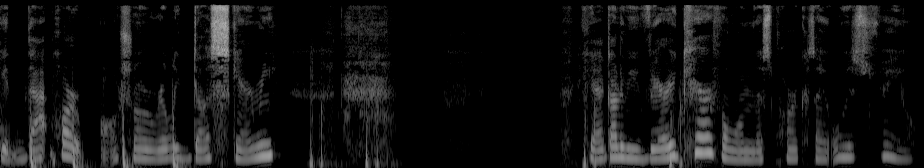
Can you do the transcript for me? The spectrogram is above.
okay, that part also really does scare me. Okay, I gotta be very careful on this part because I always fail.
